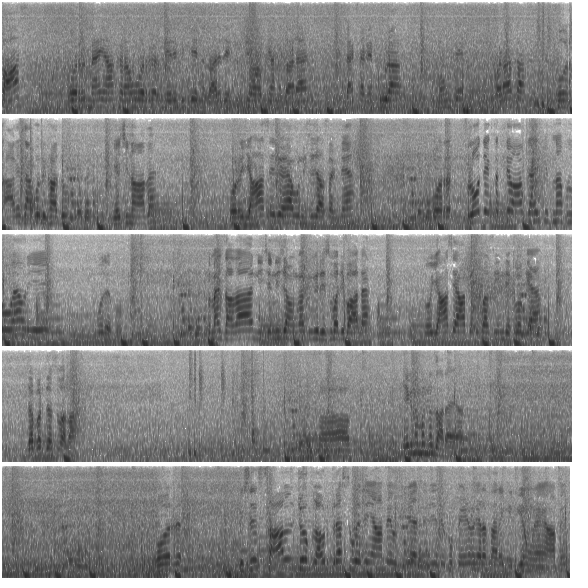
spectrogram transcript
पास और मैं यहाँ खड़ा हूँ और मेरे पीछे नज़ारे देख सकते हो आप, क्या नज़ारा है। बैक साइड में पूरा माउंटेन बड़ा सा। और आगे से आपको दिखा दूँ, ये चिनाब है। और यहाँ से जो है वो नीचे जा सकते हैं। और फ्लो देख सकते हो आप गाइस कितना फ्लो है और ये, वो देखो। तो मैं ज़्यादा नीचे नहीं जाऊँगा क्योंकि रिस्क वाली बात है। तो यहाँ से आप एक बार सीन देख लो क्या है। ज़बरदस्त वाला। भाई साहब। एक नंबर नज़ारा है यार। और पिछले साल जो क्लाउड ब्रस्ट हुए थे यहाँ पे, उसकी वजह से ये देखो पेड़ वगैरह सारे गिर गए हुए हैं यहाँ पे।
